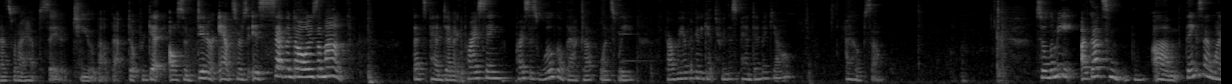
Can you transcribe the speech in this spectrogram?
That's what I have to say to you about that. Don't forget, also, Dinner Answers is $7 a month. That's pandemic pricing. Prices will go back up once we, are we ever going to get through this pandemic, y'all? I hope so. So let me, I've got some um, things I want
